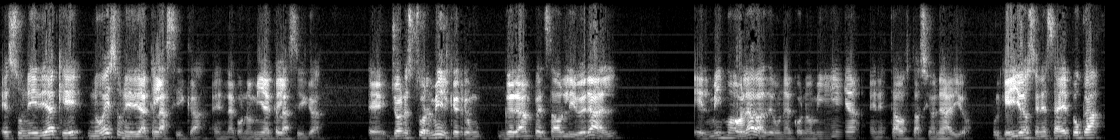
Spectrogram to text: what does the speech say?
es una idea que no es una idea clásica en la economía clásica. Eh, John Stuart Mill, que era un gran pensador liberal, él mismo hablaba de una economía en estado estacionario, porque ellos en esa época,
